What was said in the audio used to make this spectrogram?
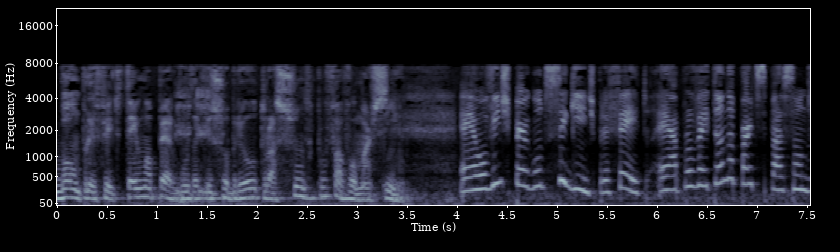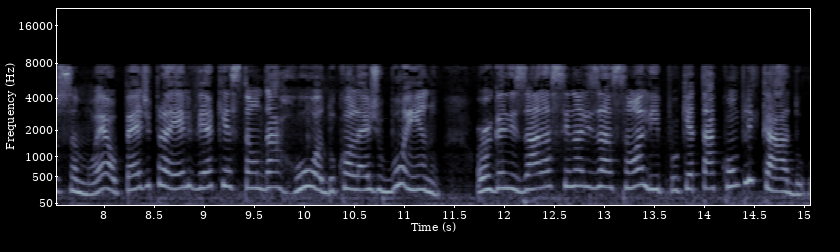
Bom, prefeito, tem uma pergunta aqui sobre outro assunto, por favor, Marcinha. É, o ouvinte pergunta o seguinte, prefeito, é, aproveitando a participação do Samuel, pede para ele ver a questão da rua do Colégio Bueno, organizar a sinalização ali, porque está complicado.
